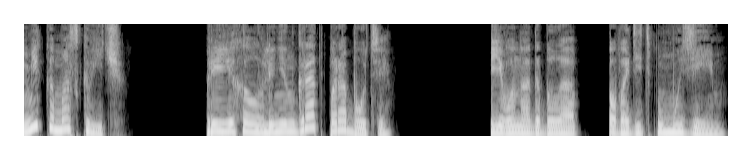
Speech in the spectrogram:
Мика москвич. Приехал в Ленинград по работе. Его надо было поводить по музеям.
